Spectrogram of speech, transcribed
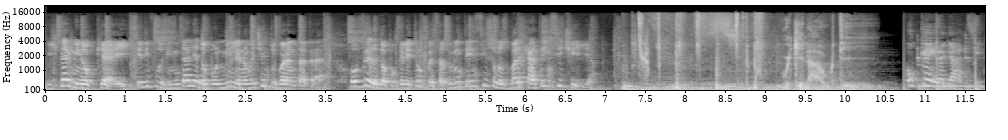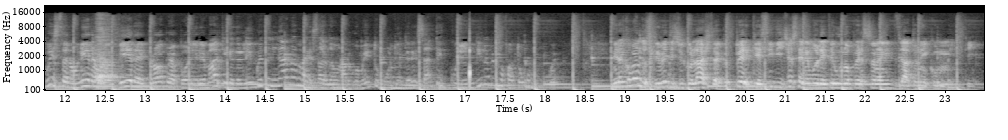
Il termine ok si è diffuso in Italia dopo il 1943, ovvero dopo che le truppe statunitensi sono sbarcate in Sicilia. Wikinauti. Ok ragazzi, questa non era una vera e propria polirematica della lingua italiana, ma è stato un argomento molto interessante, quindi l'abbiamo fatto comunque. Mi raccomando scriveteci con l'hashtag perché si dice se ne volete uno personalizzato nei commenti.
